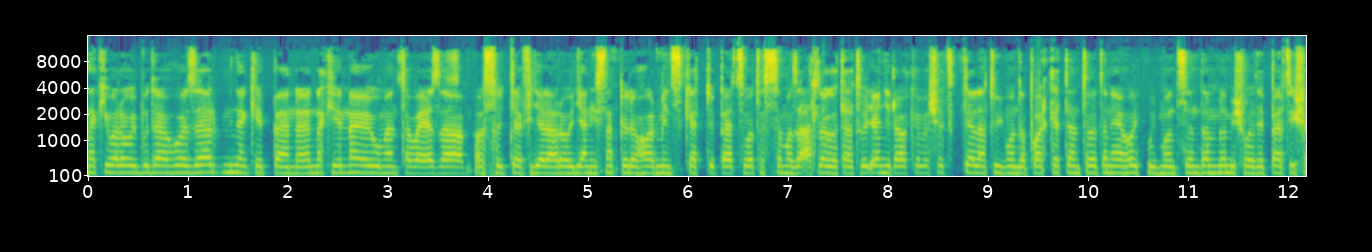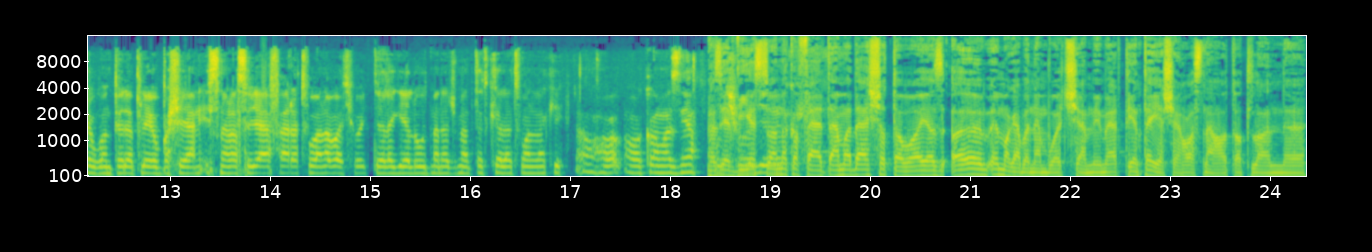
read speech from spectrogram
neki valahogy Budenholzer, mindenképpen eh, neki nagyon jó ment tavaly ez a, az, hogy te figyel arra, hogy Janisnak például 32 perc volt azt hiszem az átlaga, tehát hogy annyira keveset kellett úgymond a parketten tölteni, hogy úgymond szerintem nem is volt egy percig sem gond például a play se Janisnál az, hogy elfáradt volna, vagy hogy tényleg ilyen load managementet kellett volna neki alkalmaznia. Azért Wilsonnak a feltámadása tavaly az önmagában nem volt semmi, mert ilyen teljesen használhatatlan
